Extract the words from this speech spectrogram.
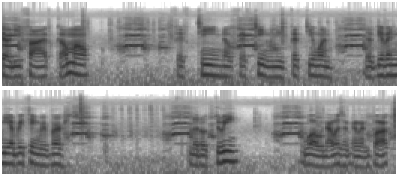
35. Come on. 15, no 15. We need 51. They're giving me everything reversed. Little three. Whoa, that was a million bucks.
